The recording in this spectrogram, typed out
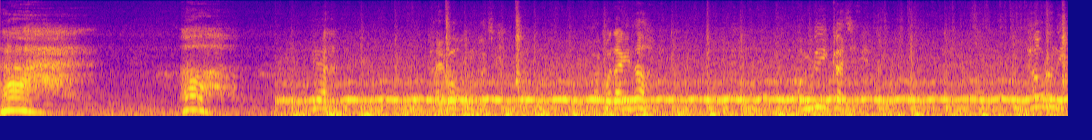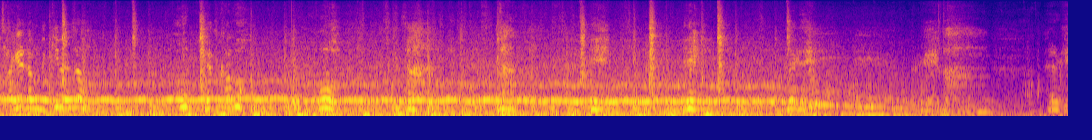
아, 아, 그냥 밟아보는 거지. 발바닥에서 엉덩이까지 타오르는 이 자괴감 느끼면서 호흡 계속하고 5, 4, 3, 2, 1 이렇게 이렇게 이렇게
